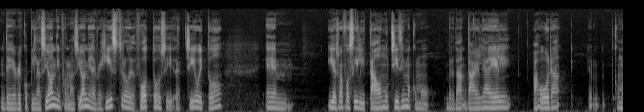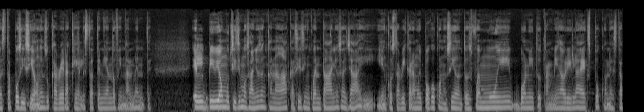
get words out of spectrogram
de recopilación de información y de registro, de fotos y de archivo y todo. Em, y eso ha facilitado muchísimo como, ¿verdad? Darle a él ahora como esta posición en su carrera que él está teniendo finalmente. Él vivió muchísimos años en Canadá, casi 50 años allá, y, en Costa Rica era muy poco conocido. Entonces fue muy bonito también abrir la expo con, esta,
